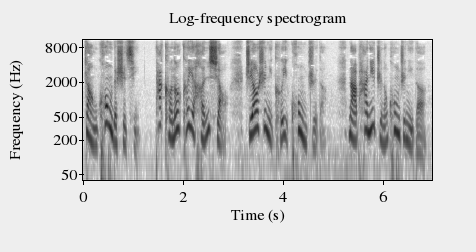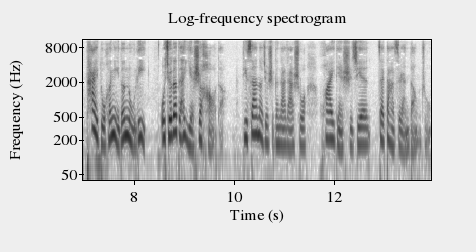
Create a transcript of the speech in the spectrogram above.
掌控的事情，它可能可以很小，只要是你可以控制的，哪怕你只能控制你的态度和你的努力，我觉得它也是好的。第三呢，就是跟大家说，花一点时间在大自然当中。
